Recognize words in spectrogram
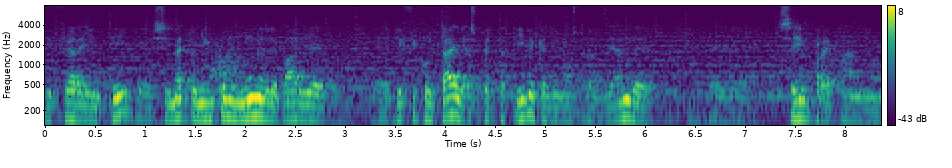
differenti e si mettono in comune le varie eh, difficoltà e le aspettative che le nostre aziende eh, sempre hanno.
